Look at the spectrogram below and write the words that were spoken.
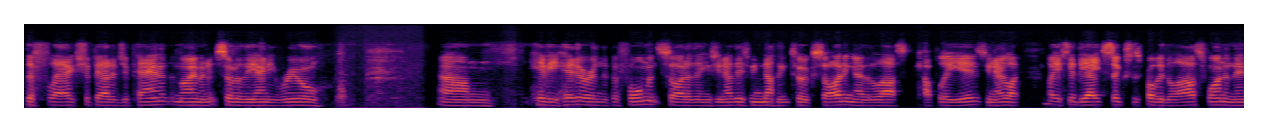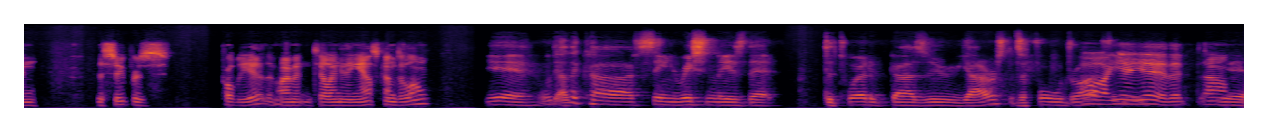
the flagship out of Japan at the moment. It's sort of the only real um, heavy hitter in the performance side of things. You know, there's been nothing too exciting over the last couple of years. You know, like like you said, the 86 was probably the last one, and then the Supra's probably it at the moment until anything else comes along. Yeah. Well, the other car I've seen recently is that the Toyota Gazoo Yaris. That's a four-wheel drive. Oh yeah, yeah. That um, yeah,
